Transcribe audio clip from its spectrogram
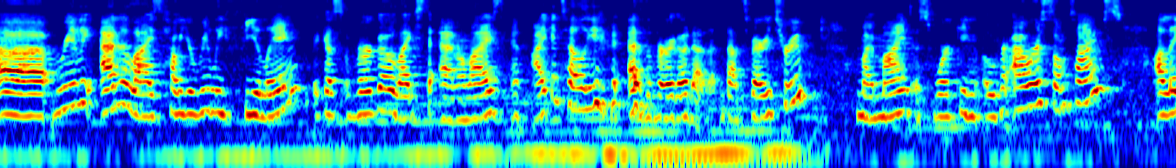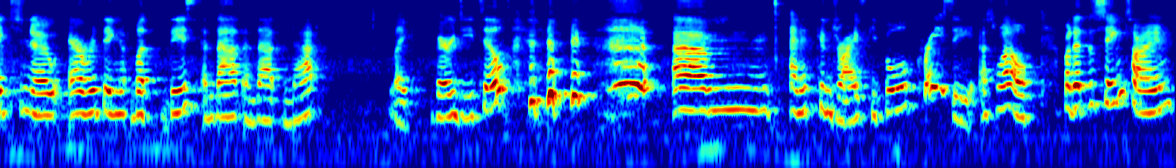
uh, really analyze how you're really feeling because Virgo likes to analyze and I can tell you as a Virgo that that's very true. My mind is working over hours sometimes. I like to know everything but this and that and that and that like very detailed um, and it can drive people crazy as well but at the same time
